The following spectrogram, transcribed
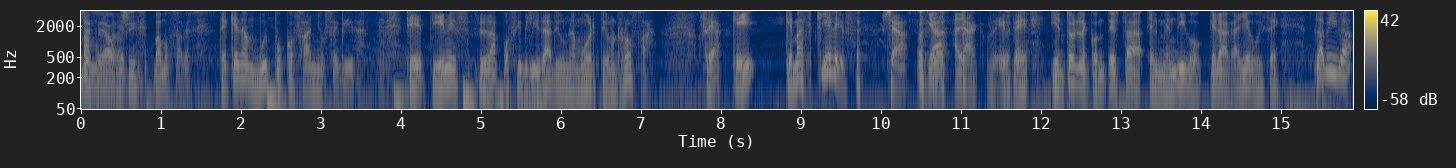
Vamos a Ceceaba, ver, sí. vamos a ver. Te quedan muy pocos años de vida. Eh, tienes la posibilidad de una muerte honrosa. O sea, ¿qué, qué más quieres? O sea, ya, ya, eh, te- y entonces le contesta el mendigo, que era gallego, dice, la vida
